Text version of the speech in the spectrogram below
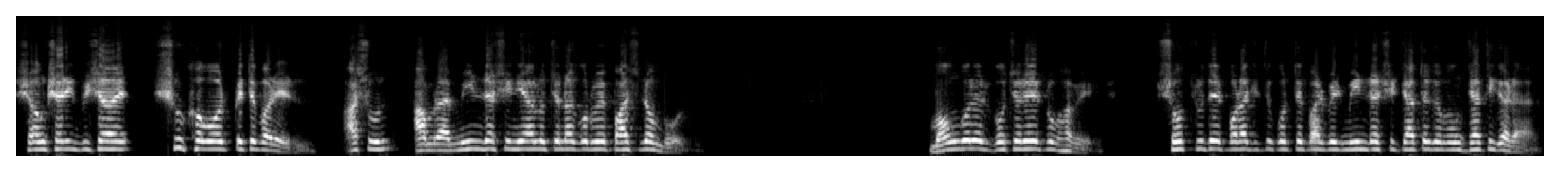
সাংসারিক বিষয়ে সুখবর পেতে পারেন। আসুন, আমরা মীন রাশি নিয়ে আলোচনা করবে পাঁচ নম্বর। মঙ্গলের গোচরের প্রভাবে। শত্রুদের পরাজিত করতে পারবেন মীন রাশির জাতক এবং জাতিকারা।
